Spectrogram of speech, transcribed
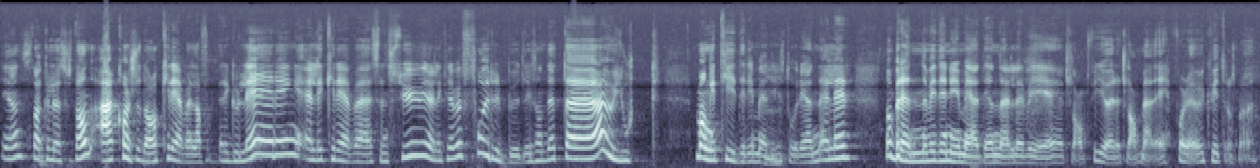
igjen, snakke løsforstand, er kanskje da å kreve regulering, eller kreve sensur, eller kreve forbud. Liksom. Dette er jo gjort mange tider i mediehistorien. Eller nå brenner vi de nye mediene, eller vi, annet, vi gjør et eller annet med dem. For det, vi kvitter oss med dem.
